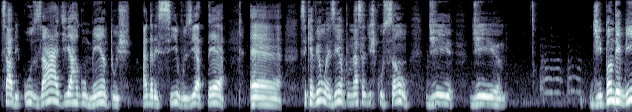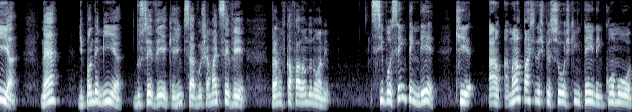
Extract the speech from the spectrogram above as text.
sabe? Usar de argumentos agressivos e até. É, você quer ver um exemplo nessa discussão de, de, de pandemia, né? De pandemia do CV, que a gente sabe, vou chamar de CV, para não ficar falando o nome. Se você entender que a, a maior parte das pessoas que entendem como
